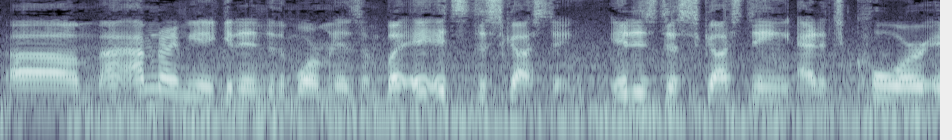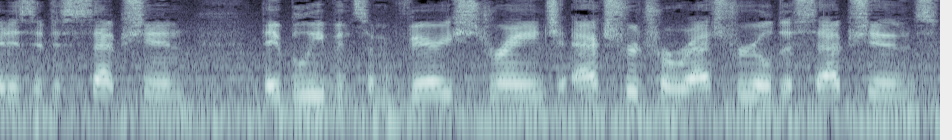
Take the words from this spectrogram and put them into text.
Um, I- I'm not even going to get into the Mormonism, but it- it's disgusting. It is disgusting at its core. It is a deception. They believe in some very strange extraterrestrial deceptions.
